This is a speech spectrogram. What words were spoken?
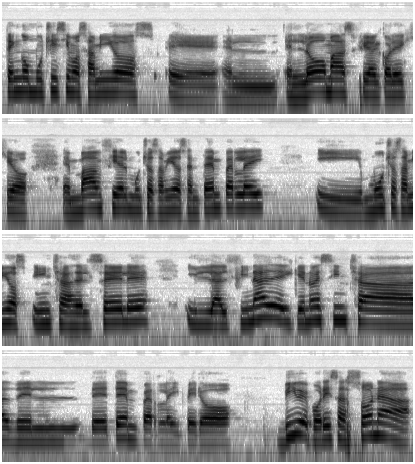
tengo muchísimos amigos eh, en, Lomas, fui al colegio en Banfield, muchos amigos en Temperley y muchos amigos hinchas del Cele. Y al final el que no es hincha de Temperley, pero vive por esa zona,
